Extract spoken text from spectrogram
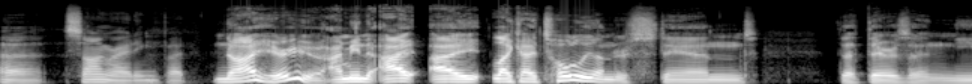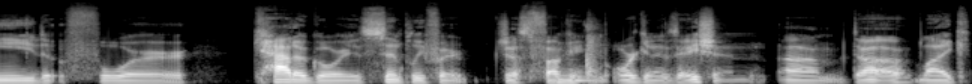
uh, songwriting, but No, I hear you. I mean, I, I like, I totally understand that there's a need for categories simply for just fucking organization. Um, duh. Like,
